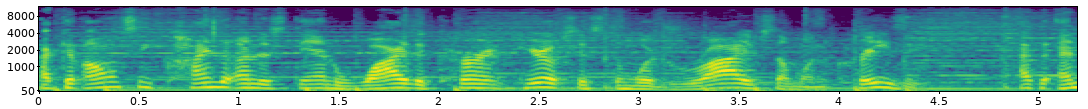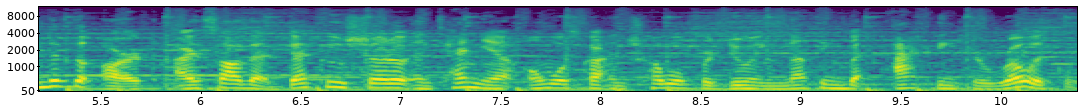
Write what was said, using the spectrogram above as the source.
I can honestly kinda understand why the current hero system would drive someone crazy. At the end of the arc, I saw that Deku, Shoto, and Tenya almost got in trouble for doing nothing but acting heroically.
